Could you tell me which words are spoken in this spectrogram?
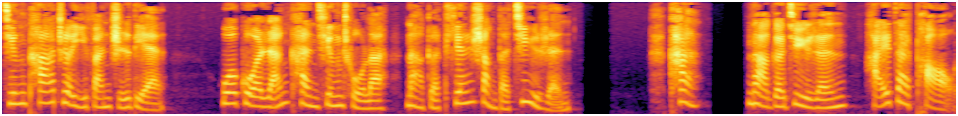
经他这一番指点，我果然看清楚了那个天上的巨人。看，那个巨人还在跑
